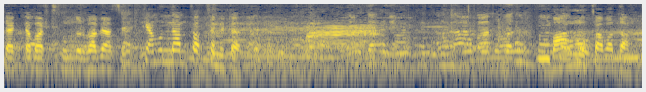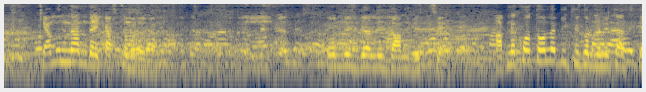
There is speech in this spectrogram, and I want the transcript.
চারটা বার সুন্দরভাবে আছে। কেমন নাম চাচ্ছেন এটা? বান্ন চাবা দাম। কেমন দাম দেয় কাস্টমারেরা চল্লিশ বিয়াল্লিশ দাম দিচ্ছে। আপনি কত হলে বিক্রি করবেন এটা আজকে?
